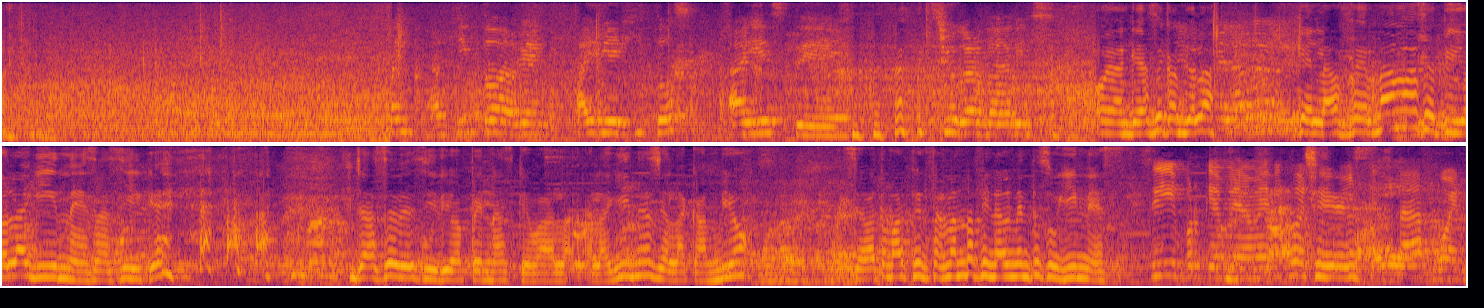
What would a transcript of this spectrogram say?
Ay, Ay, Aquí todavía hay viejitos, hay este sugar daddies. Oigan, que ya se cambió la. Que la Fernanda se pidió la Guinness, así que. ya se decidió apenas que va a la, a la Guinness, ya la cambió. Se va a tomar Fernanda finalmente su Guinness. Sí, porque mira, me dijo Cheers. que está bueno.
